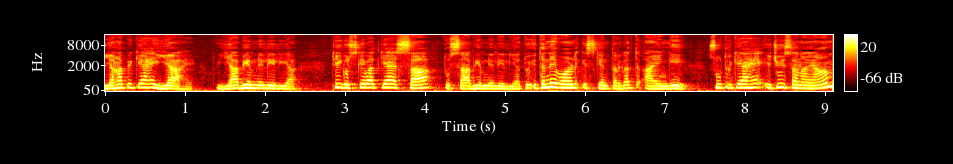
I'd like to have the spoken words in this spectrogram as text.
यहाँ पे क्या है? या है। तो या भी हमने ले लिया। ठीक, उसके बाद क्या है? सा तो सा भी हमने ले लिया। तो इतने वर्ण इसके अंतर्गत आएँगे। सूत्र क्या है? इचुई सनायाम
